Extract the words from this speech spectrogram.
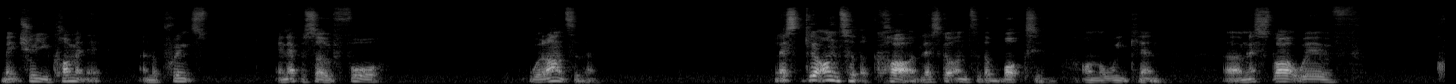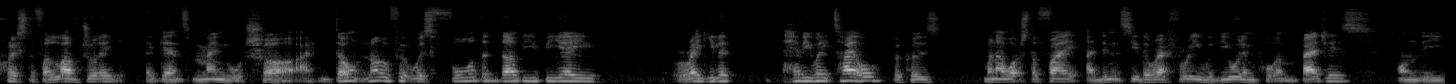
Make sure you comment it, and the Prince in episode 4 will answer them. Let's get on to the card. Let's get on to the boxing on the weekend. Um, let's start with Christopher Lovejoy against Manuel Charr. I don't know if it was for the WBA regular heavyweight title because when I watched the fight, I didn't see the referee with the all important badges on the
